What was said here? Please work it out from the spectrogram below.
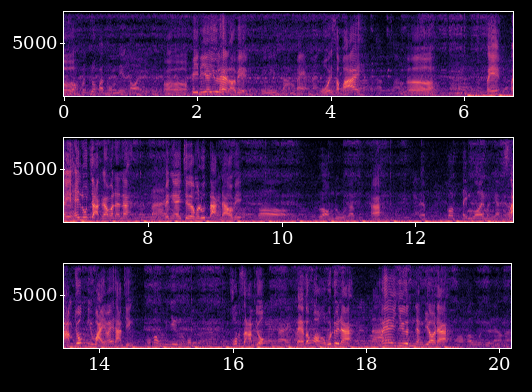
อ ช่วงช่วงปฐมนี่ต่อยเออปีนี้อายุเท่าไหร่แล้วพี่ปีนี้ 38แล้วโอ้ยสบายครับสาม เออเตะเตะให้รู้จักนะวันนั้นนะ ได้ เป็นไงเจอมนุษย์ต่างดาวพี่ก็ลองดูครับ ฮะแต่ก็เต็มร้อยเหมือนกันครับสามยกนี่ไหวไหมถามจริง ผมว่าผมยืนครบ ครบสามยก ใช่ครับแต่ต้องออกอาวุธด้วยนะ ได้ ไม่ให้ยืนอย่างเดียวนะ ออกอาวุธอยู่แล้วครับ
